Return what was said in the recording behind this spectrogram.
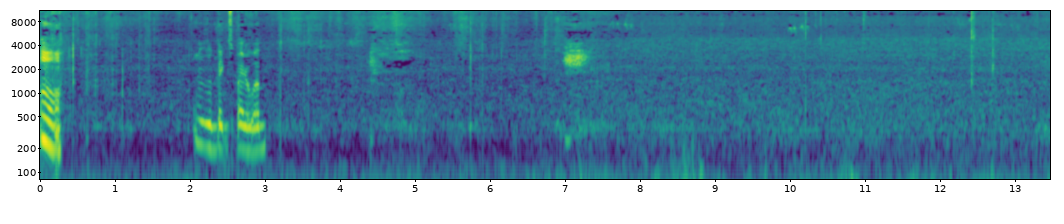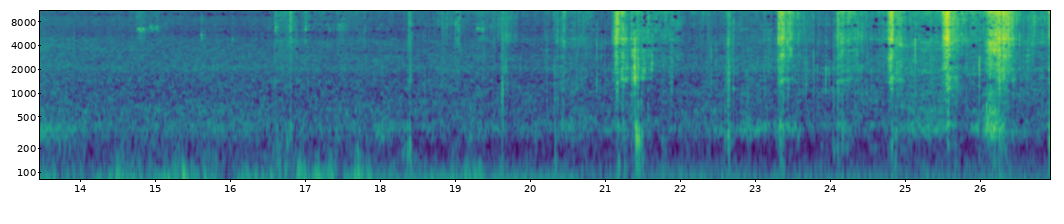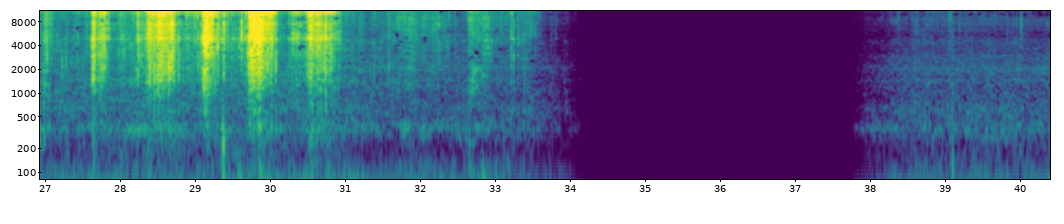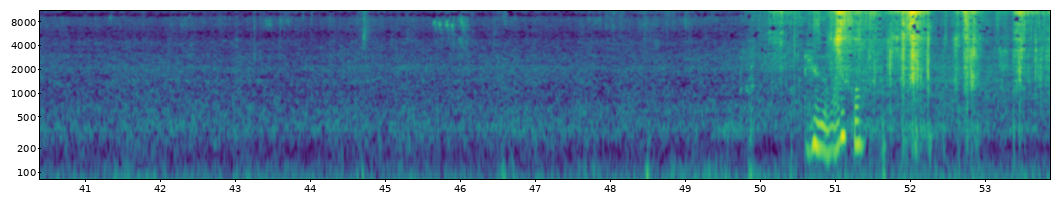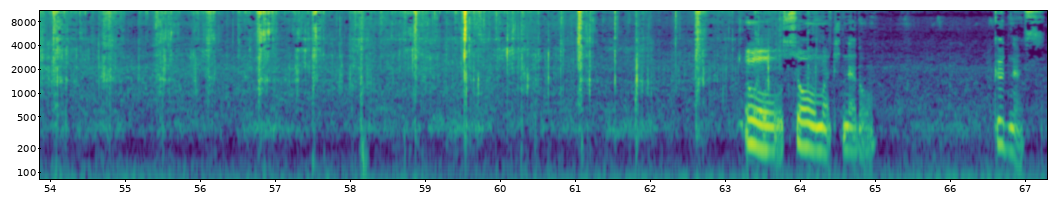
Oh. There's a big spider web. Um, the waterfall. Oh, so much nettle. Goodness.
